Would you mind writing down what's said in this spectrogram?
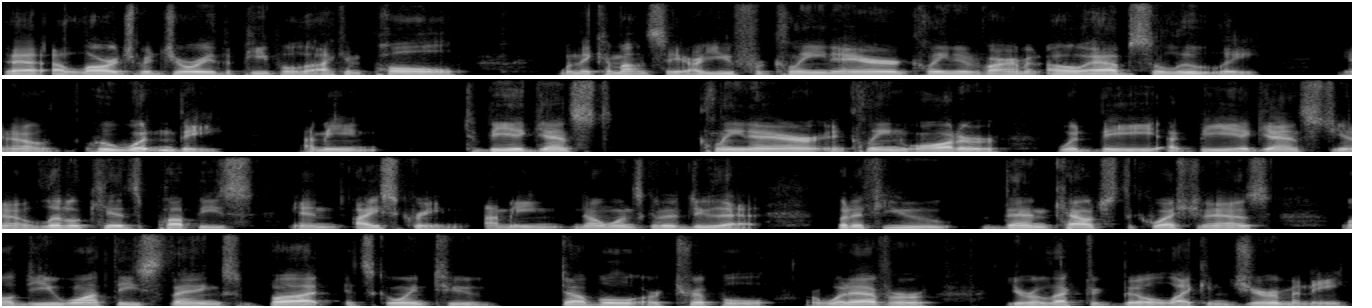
that a large majority of the people that I can poll when they come out and say, "Are you for clean air, clean environment?" Oh, absolutely. You know, who wouldn't be? I mean, to be against clean air and clean water would be uh, be against you know little kids puppies and ice cream. I mean no one's going to do that. But if you then couch the question as well do you want these things but it's going to double or triple or whatever your electric bill like in germany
